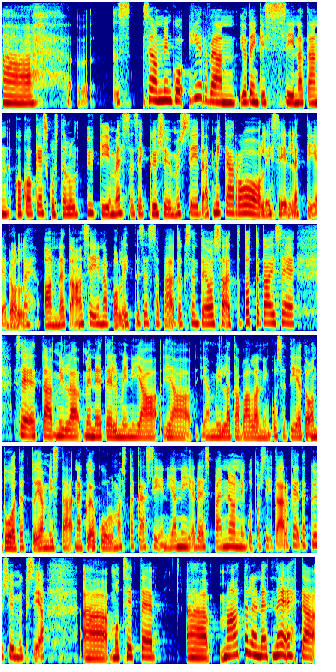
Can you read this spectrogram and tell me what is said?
Ää, se on niin kuin hirveän jotenkin siinä tämän koko keskustelun ytimessä se kysymys siitä, että mikä rooli sille tiedolle annetaan siinä poliittisessa päätöksenteossa. Että totta kai se, se että millä menetelmin ja, ja, ja millä tavalla niin kuin se tieto on tuotettu ja mistä näkökulmasta käsiin ja niin edespäin, ne on niin kuin tosi tärkeitä kysymyksiä. Mutta sitten – mä ajattelen, että ne ehkä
